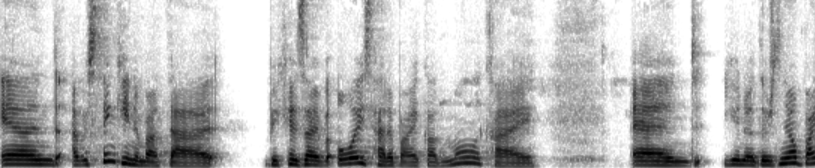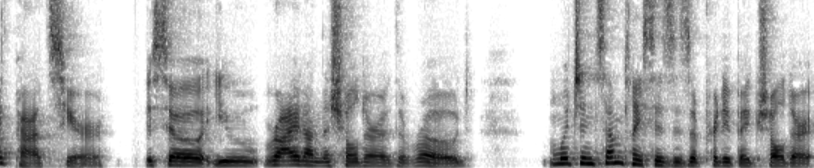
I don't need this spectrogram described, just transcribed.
And I was thinking about that because I've always had a bike on Molokai and you know there's no bike paths here. So you ride on the shoulder of the road, which in some places is a pretty big shoulder.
